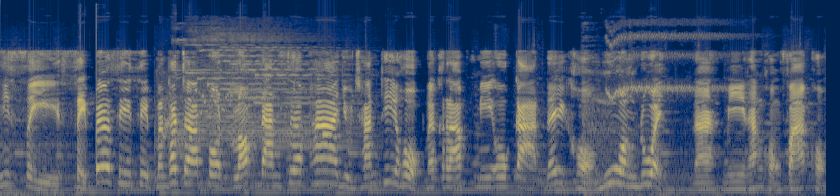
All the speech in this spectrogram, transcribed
ที่ 40เลเวล 40 มันก็จะปลดล็อกดันเสื้อผ้าอยู่ชั้นที่ 6 นะครับ มีโอกาสได้ของม่วงด้วยนะมีทั้งของฟ้าของ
